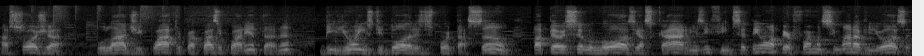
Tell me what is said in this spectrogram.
A soja pular de 4 para quase 40, né? bilhões de dólares de exportação, papel e celulose, as carnes, enfim, você tem uma performance maravilhosa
